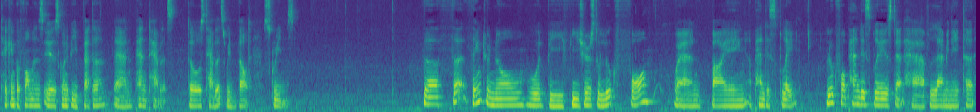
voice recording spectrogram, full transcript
taking performance is going to be better than pen tablets, those tablets without screens. The third thing to know would be features to look for when buying a pen display. Look for pen displays that have laminated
